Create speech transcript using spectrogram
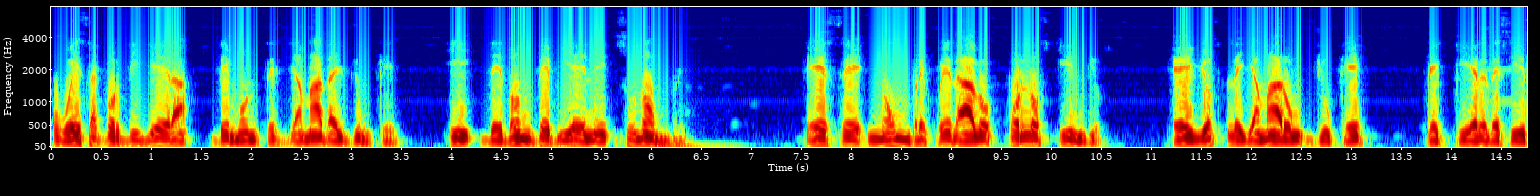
o esa cordillera de montes llamada el Yunque, y de dónde viene su nombre. Ese nombre fue dado por los indios. Ellos le llamaron Yuque, que quiere decir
